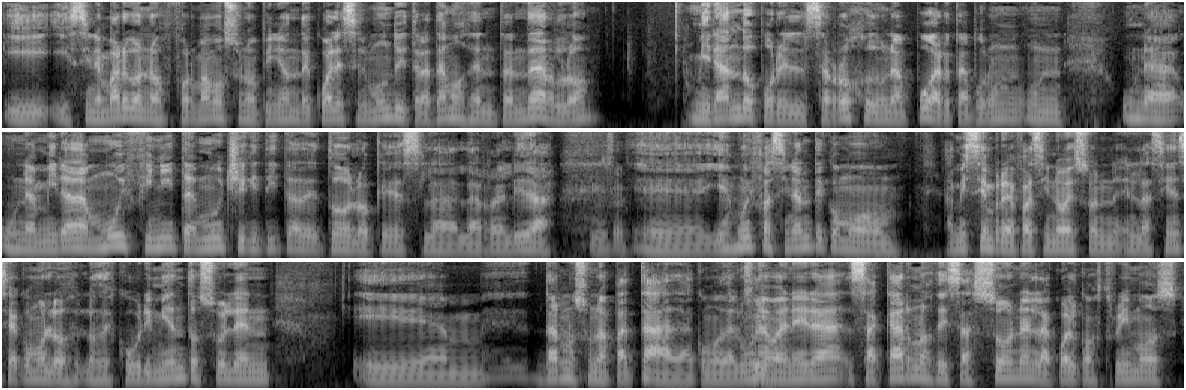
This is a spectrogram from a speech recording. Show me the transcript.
Y, sin embargo nos formamos una opinión de cuál es el mundo y tratamos de entenderlo mirando por el cerrojo de una puerta, por una, mirada muy finita y muy chiquitita de todo lo que es la, realidad. Eh, y es muy fascinante como, a mí siempre me fascinó eso en, la ciencia, cómo los, los descubrimientos suelen eh, darnos una patada, como de alguna manera sacarnos de esa zona en la cual construimos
